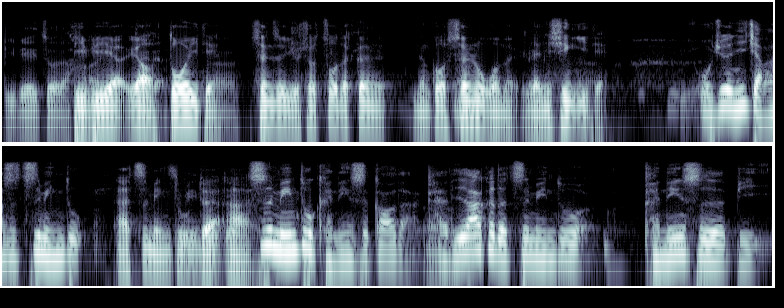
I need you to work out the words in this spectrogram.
BBA 做的 BBA 要多一点嗯，甚至有时候做的更能够深入我们人心一点。我觉得你讲的是知名度，啊，知名度名度对对。啊，知名度肯定是高的，凯迪拉克的知名度肯定是比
